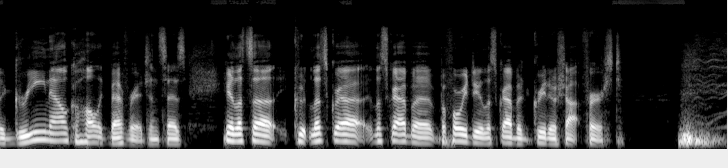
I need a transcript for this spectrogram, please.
a green alcoholic beverage, and says, "Here, let's uh, let's grab, let's grab a before we do, let's grab a Greedo shot first.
